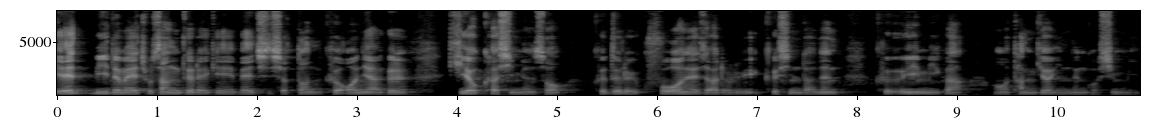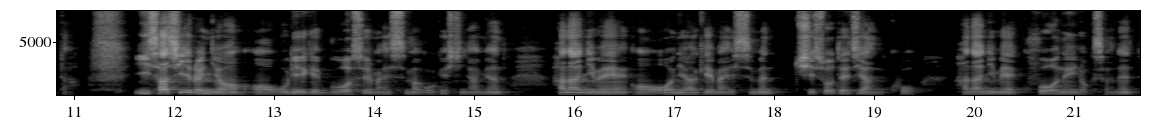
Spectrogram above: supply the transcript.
옛 믿음의 조상들에게 맺으셨던 그 언약을 기억하시면서 그들을 구원의 자리로 이끄신다는 그 의미가 어, 담겨 있는 것입니다. 이 사실은요, 어, 우리에게 무엇을 말씀하고 계시냐면, 하나님의 어, 언약의 말씀은 취소되지 않고, 하나님의 구원의 역사는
